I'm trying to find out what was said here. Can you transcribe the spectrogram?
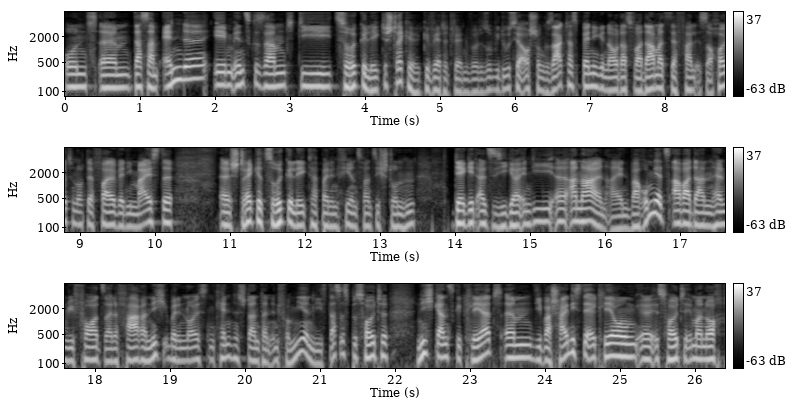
und ähm, dass am Ende eben insgesamt die zurückgelegte Strecke gewertet werden würde. So wie du es ja auch schon gesagt hast, Benny, genau das war damals der Fall, ist auch heute noch der Fall. Wer die meiste äh, Strecke zurückgelegt hat bei den 24 Stunden, der geht als Sieger in die äh, Annalen ein. Warum jetzt aber dann Henry Ford seine Fahrer nicht über den neuesten Kenntnisstand dann informieren ließ, das ist bis heute nicht ganz geklärt. Ähm, die wahrscheinlichste Erklärung äh, ist heute immer noch,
